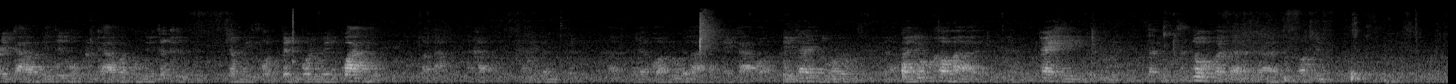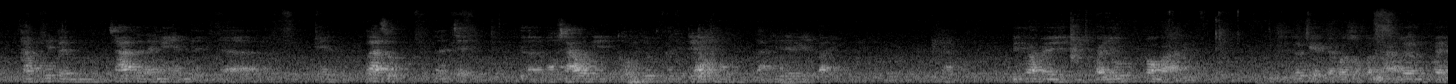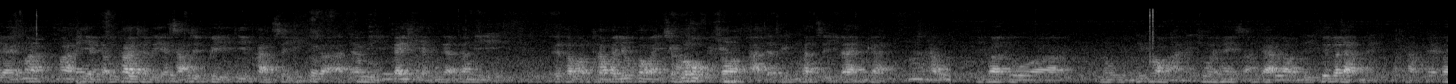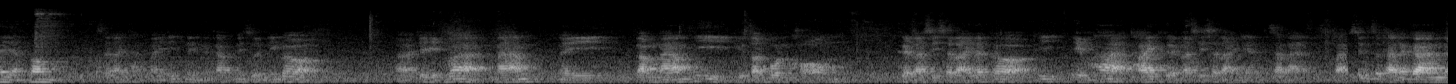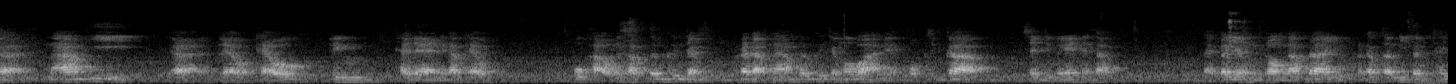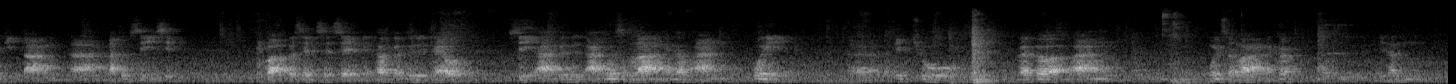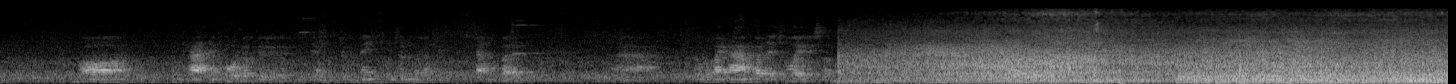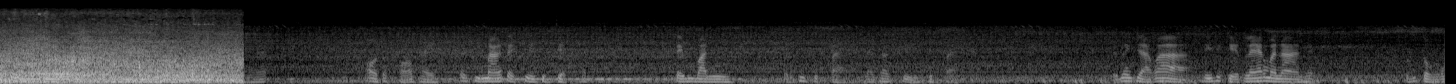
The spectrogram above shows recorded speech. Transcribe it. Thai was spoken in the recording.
นาฬิกาวันนี้ถึง6นาฬิกาวันพรุ่งนี้ก็คือยังมีฝนเป็นบริเวณกว้างอยู่ระดับนะครับอันนี้เป็นเป็นเอ่อพยากรณ์เวลา6นาฬิกาก่อนมีได้ตัวพายุเข้ามาใกล้เคียงสักลูกก็จะจะว่าเป็นครับนี่เป็นชาร์ตแสดงให้เห็นถึงเอ่อเห็นล่าสุดเมื่อเจ็ดโมงเช้าวันนี้ตัวพายุก็อยู่ที่ลำพูนตามที่ได้เรียนไปนี่ถ้าไม่มีพายุเข้ามาเนี่ย เกษจะประสบปัญหาเรื่องภัยแล้งมากมากเทียมกับค่าเฉลี่ย 30 ปีที่พันสี่ก็อาจจะมีใกล้เคียงเหมือนกันถ้ามีหรือถ้าถ้าพายุเข้ามาอีกสักลูกก็อาจจะถึงพันสี่ได้เหมือนกันนะครับคิดว่าตัวโนวินที่เข้ามาเนี่ยช่วยให้สถานการณ์เราดีขึ้นระดับหนึ่งนะครับแต่ก็ยังต้องสไลด์ถัดไปนิดนึงนะครับ ในส่วนนี้ก็จะเห็นว่าน้ำในลำน้ำที่อยู่ตอนบนของเขื่อนราศีสไลยแล้วก็ที่ M5 ท้ายเขื่อนราศีสไลยเนี่ยสถาน ซึ่งสถานการณ์น้ำที่แล้วแถวริมชายแดนนะครับแถวภูเขานะครับเพิ่มขึ้นจากระดับน้ำเพิ่มขึ้นจากเมื่อวานเนี่ย 69 เซนติเมตรนะครับ แต่ก็ยังรองรับได้อยู่นะครับ ตอนนี้ก็ให้ติดตามอ่าทุก 40 กว่าเปอร์เซ็นต์เศษๆนะครับ ก็คือแถว 4 อ่างก็คืออ่างห้วยสำราญนะครับ อ่างห้วยทิชชู แล้วก็อ่างห้วยสารานะครับก็คือที่ท่านพอคุณทานเนี่ยพูดก็คืออย่างจุดในชุมชนเมืองการเปิดอ่าตัว ระบายน้ำก็จะช่วยในส่วนอ๋อต้องขออภัยก็คือมาตั้งแต่คืน 17 ครับ เต็มวันวันที่ 18 แล้วก็คืน 18เนื่องจากว่าศรีสเกดแล้งมานานฮะฝนตก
